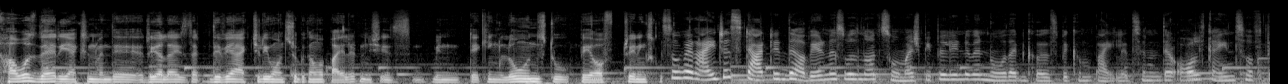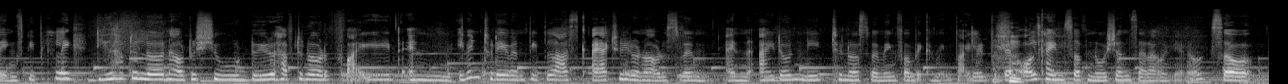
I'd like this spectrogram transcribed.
How was their reaction when they realized that Divya actually wants to become a pilot and she's been taking loans to pay off training school? so when I just started, the awareness was not so much. People didn't even know that girls become pilots, and there are all kinds of things. People are like, "Do you have to learn how to shoot? Do you have to know how to fight?" And even today, when people ask, I actually don't know how to swim, and I don't need to know swimming for becoming pilot. But there are all kinds of notions around, you know. So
